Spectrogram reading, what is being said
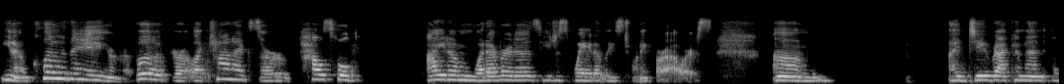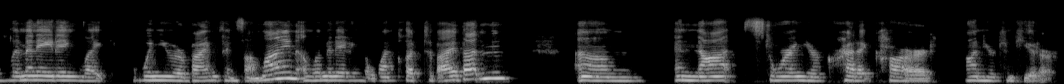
you know, clothing or a book or electronics or household item, whatever it is, you just wait at least 24 hours. Um, I do recommend eliminating like when you are buying things online, eliminating the one click to buy button um, and not storing your credit card on your computer.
